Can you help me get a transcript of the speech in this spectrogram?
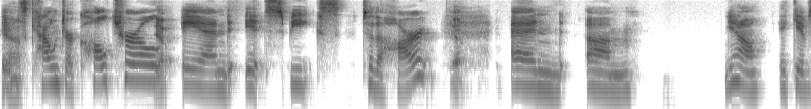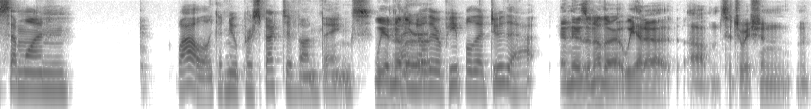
Yeah. It's countercultural Yep. and it speaks to the heart. Yep. And um, you know, it gives someone wow, like a new perspective on things. We had another I know there are people that do that. and there's another. We had a um, situation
